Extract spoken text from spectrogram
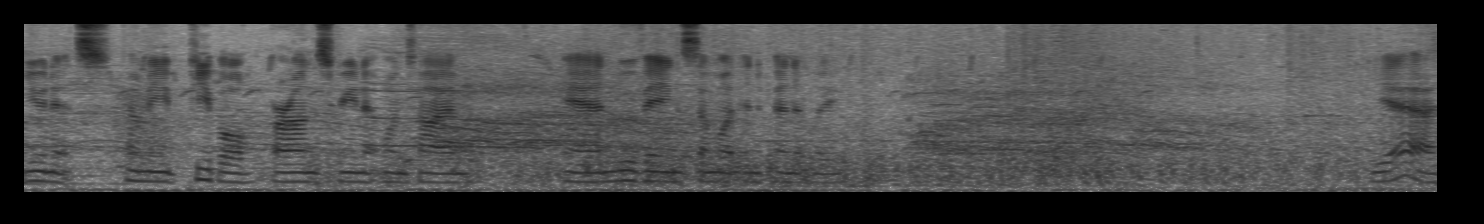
units, how many people are on the screen at one time, and moving somewhat independently. Yeah.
